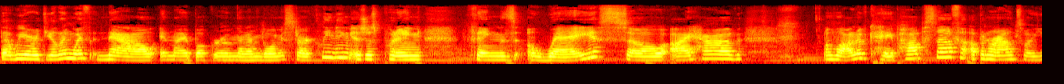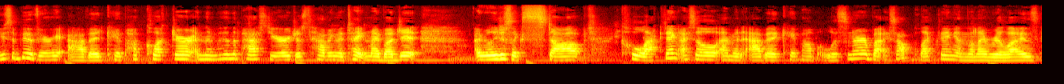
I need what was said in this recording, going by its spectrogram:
that we are dealing with now in my book room that I'm going to start cleaning is just putting things away. So I have a lot of K-pop stuff up and around. So I used to be a very avid K-pop collector and then within the past year just having to tighten my budget, I really just like stopped collecting. I still am an avid K-pop listener, but I stopped collecting and then I realized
